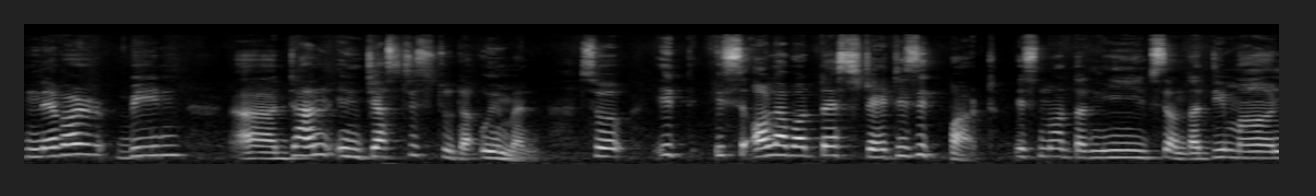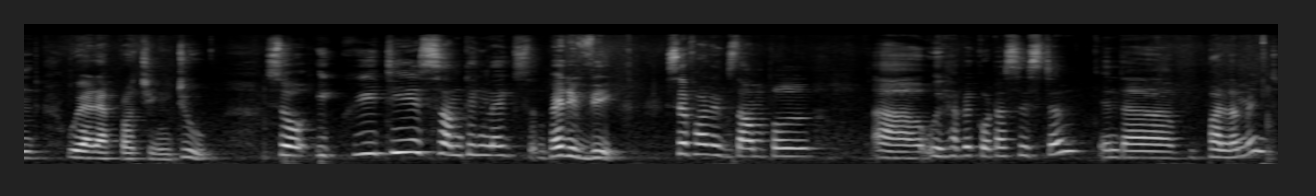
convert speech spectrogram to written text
never been uh, done injustice to the women. So, it is all about the strategic part. It's not the needs and the demand we are approaching to. So, equity is something like very weak. Say, for example, uh, we have a quota system in the parliament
